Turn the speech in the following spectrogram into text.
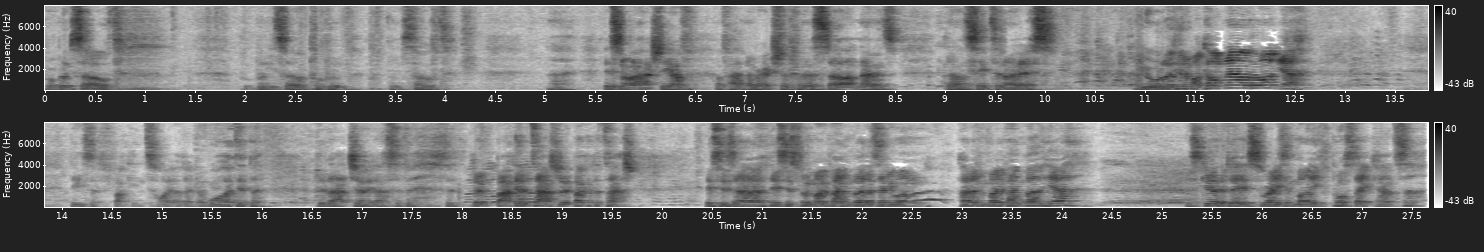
Problem solved. Problem solved, problem, problem solved. No, it's not actually, I've, I've had an erection from the start, no one's, no one seemed to notice. You're all looking at my cock now, though, aren't you? These are fucking tight. I don't know why I did that. Did that, Joey? That's a bit. Look back at the tash. Look back at the tash. This is uh, this is from Movember. Has anyone heard of Movember? Yeah. It's good. It's raising money for prostate cancer.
